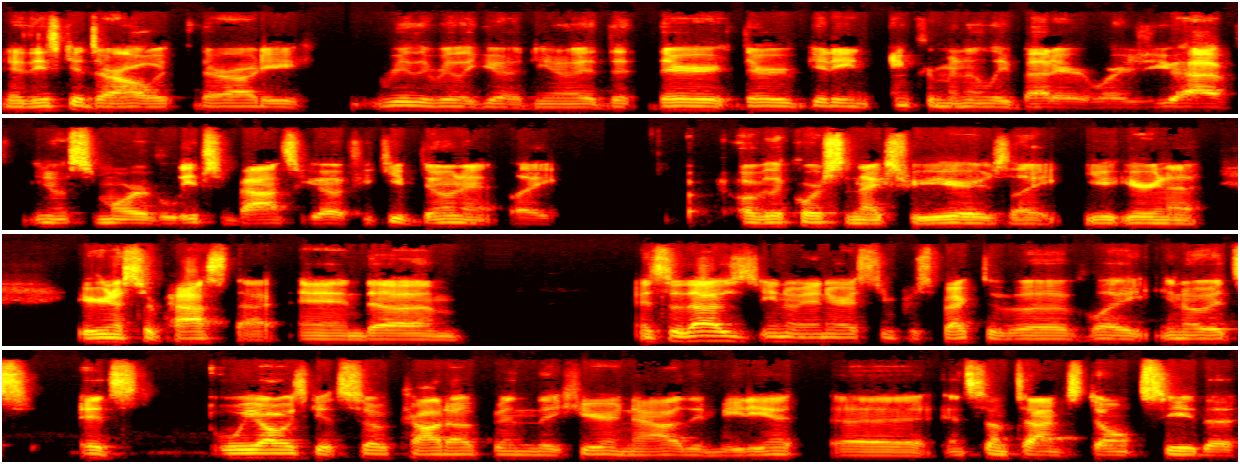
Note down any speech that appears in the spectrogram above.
you know, these kids are always, they're already really, really good. You know, they're, they're getting incrementally better. Whereas you have, you know, some more leaps and bounds to go. If you keep doing it, like, over the course of the next few years, like, you, you're going to, you're going to surpass that. And, um, and so that was you know an interesting perspective of like you know it's it's we always get so caught up in the here and now the immediate uh, and sometimes don't see the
